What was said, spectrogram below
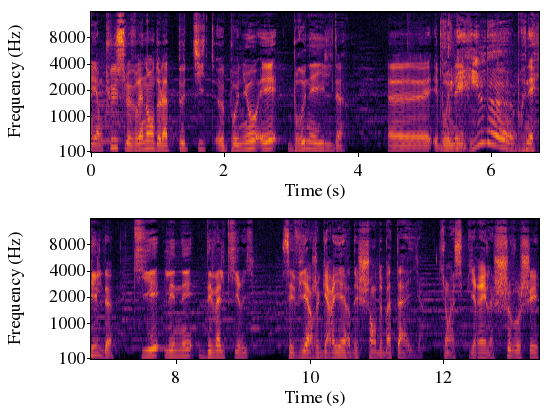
Et en plus, le vrai nom de la petite euh, Pogno est Brunehilde. Euh, et Brune- Brunehilde Brunehilde, qui est l'aînée des Valkyries, ces vierges guerrières des champs de bataille, qui ont inspiré la chevauchée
